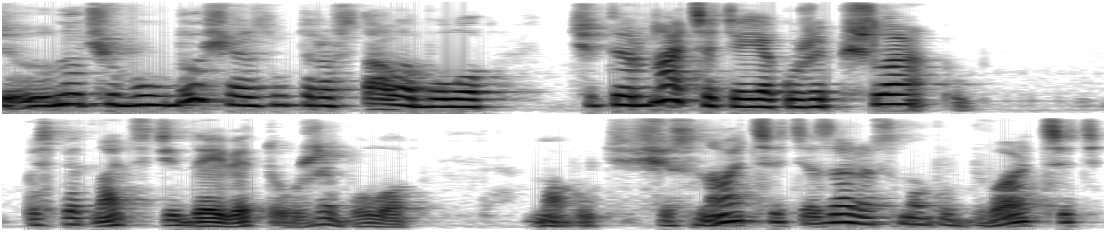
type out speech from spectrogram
Ночі був дощ, а з утра встала, було 14, а як уже пішла, без 15,9 то вже було, мабуть, 16, а зараз, мабуть, 20.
